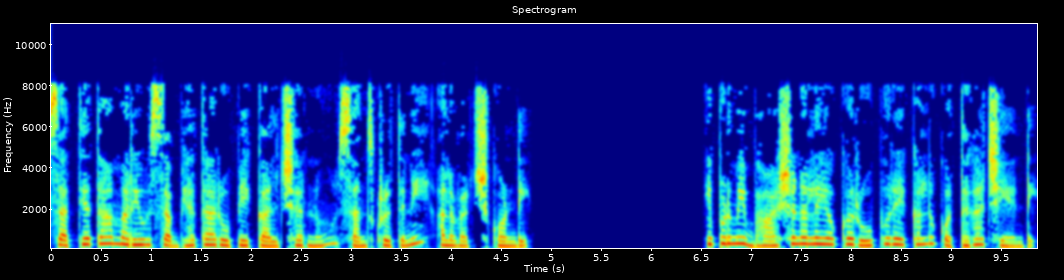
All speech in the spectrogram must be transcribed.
సత్యత మరియు సభ్యత రూపీ కల్చర్ను సంస్కృతిని అలవర్చుకోండి. ఇప్పుడు మీ భాషణల యొక్క రూపురేఖలను కొత్తగా చేయండి.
